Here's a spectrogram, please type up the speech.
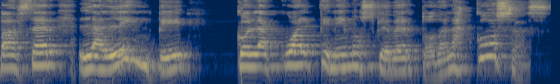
va a ser la lente con la cual tenemos que ver todas las cosas.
